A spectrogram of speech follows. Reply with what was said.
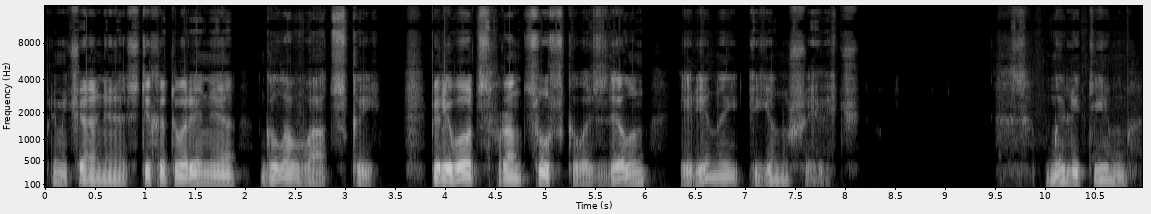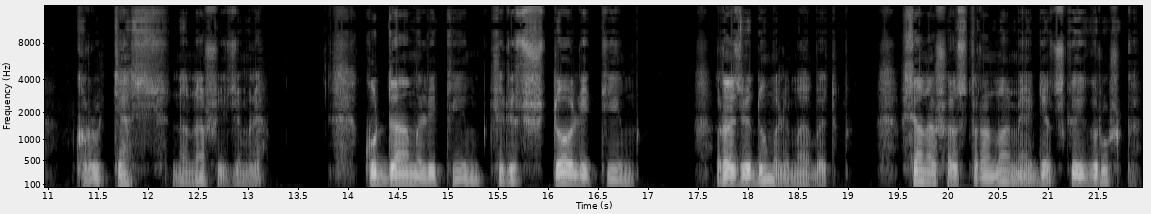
Примечание. Стихотворение Головацкой. Перевод с французского сделан Ириной Янушевич. Мы летим, крутясь на нашей земле. Куда мы летим, через что летим? Разве думали мы об этом? Вся наша астрономия — детская игрушка,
